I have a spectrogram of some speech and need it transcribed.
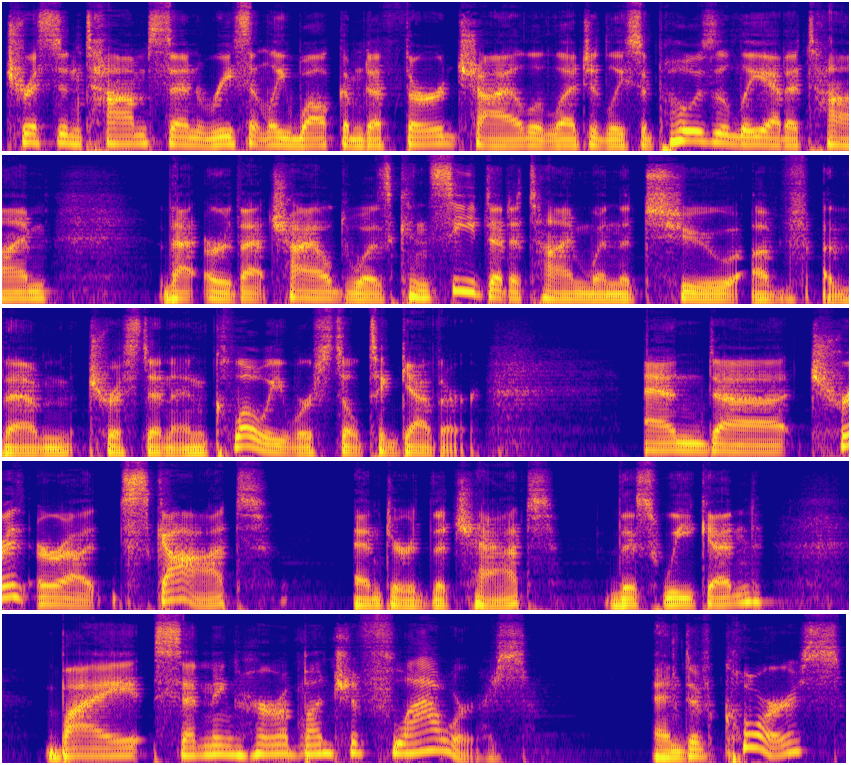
Tristan Thompson recently welcomed a third child, allegedly, supposedly at a time that, or that child was conceived at a time when the two of them, Tristan and Khloe, were still together. And uh, or, uh, Scott entered the chat this weekend by sending her a bunch of flowers. And of course,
